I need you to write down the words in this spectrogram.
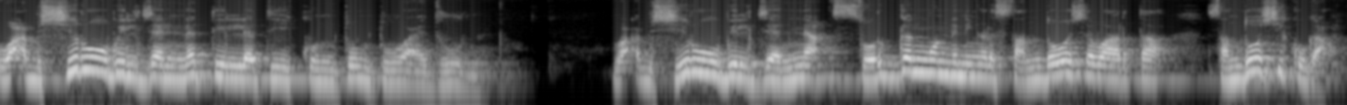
വബ്ഷിറൂബിൽ ജന്നത്തില്ലത്തി കുന്തും തുവാജൂൻ വബ്ഷിറൂബിൽ ജന്ന സ്വർഗം കൊണ്ട് നിങ്ങൾ സന്തോഷ വാർത്ത സന്തോഷിക്കുക.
